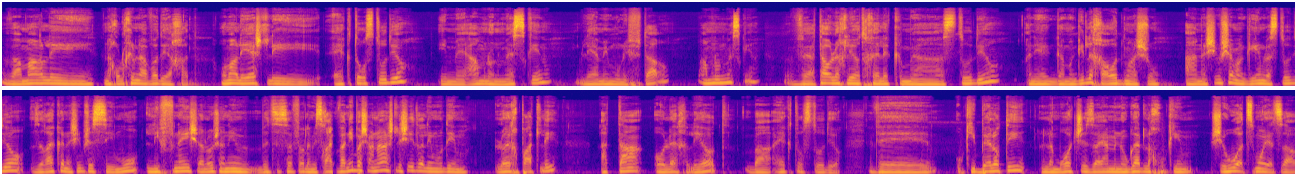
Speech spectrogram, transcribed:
ואמר לי, אנחנו הולכים לעבוד יחד. הוא אמר לי, יש לי אקטור סטודיו עם אה, אמנון מסקין, לימים הוא נפטר, אמנון מסקין, ואתה הולך להיות חלק מהסטודיו. אני גם אגיד לך עוד משהו. האנשים שמגיעים לסטודיו זה רק אנשים שסיימו לפני שלוש שנים בבית הספר למשחק. ואני בשנה השלישית ללימודים. לא אכפת לי, אתה הולך להיות באקטור סטודיו. והוא קיבל אותי, למרות שזה היה מנוגד לחוקים שהוא עצמו יצר.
